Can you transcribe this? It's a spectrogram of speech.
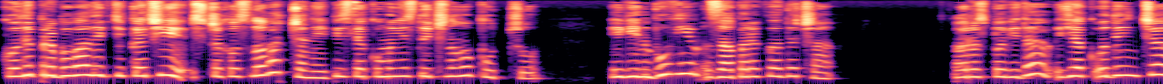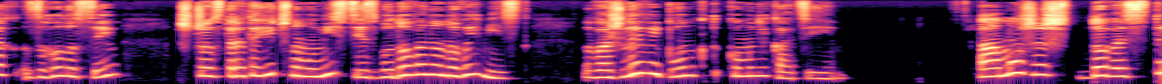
Коли прибували втікачі з Чехословаччини після комуністичного путчу, він був їм за перекладача. Розповідав, як один чех зголосив, що в стратегічному місці збудовано новий міст, важливий пункт комунікації. А можеш довести,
